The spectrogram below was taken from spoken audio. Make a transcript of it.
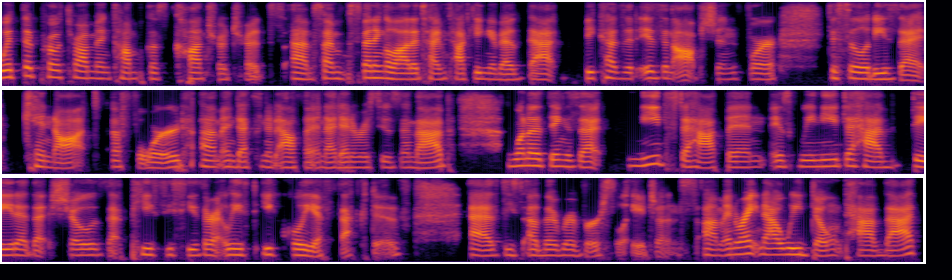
With the prothrombin complex concentrates, um, so I'm spending a lot of time talking about that because it is an option for facilities that cannot afford um, andexanet alfa and idarucizumab. One of the things that needs to happen is we need to have data that shows that PCCs are at least equally effective as these other reversal agents. Um, and right now we don't have that.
